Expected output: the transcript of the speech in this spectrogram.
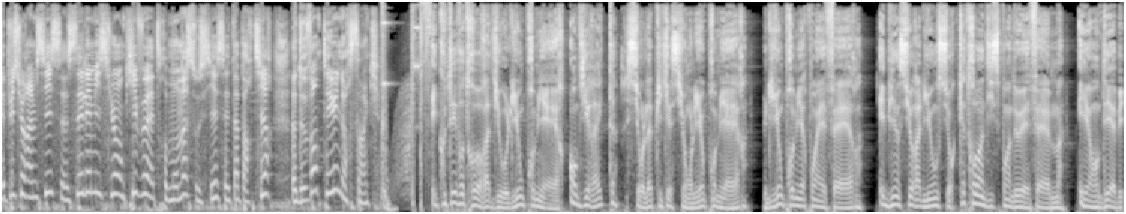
Et puis sur M6, c'est l'émission Qui veut être mon associé? C'est à partir de 21h05. Écoutez votre radio Lyon Première en direct sur l'application Lyon Première, lyonpremière.fr et bien sûr à Lyon sur 90.2 FM et en DAB+.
